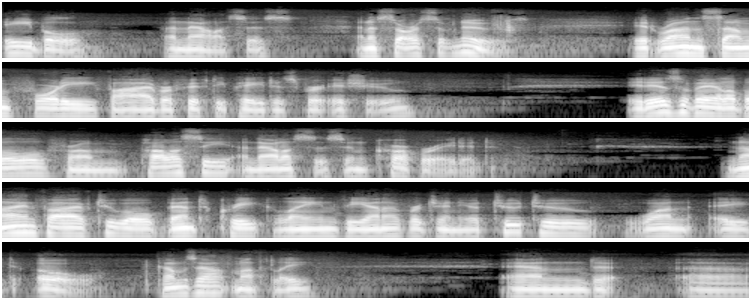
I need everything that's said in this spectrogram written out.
able analysis and a source of news. It runs some 45 or 50 pages per issue. It is available from Policy Analysis Incorporated. 9520 Bent Creek Lane, Vienna, Virginia 22180. Comes out monthly, and uh,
